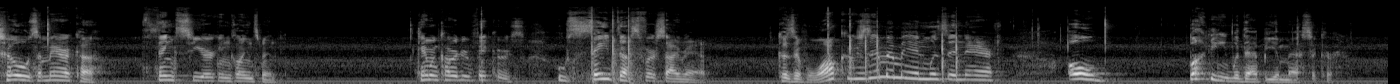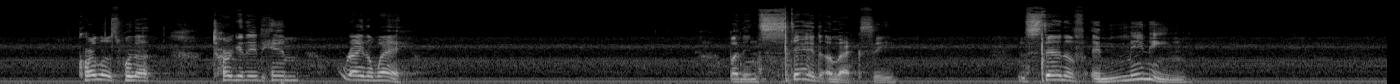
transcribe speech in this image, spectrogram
chose America thanks to Jurgen Klinsmann. Cameron Carter Vickers, who saved us versus Iran. Because if Walker Zimmerman was in there, oh, buddy, would that be a massacre. Carlos would have targeted him right away. But instead, Alexi, instead of admitting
